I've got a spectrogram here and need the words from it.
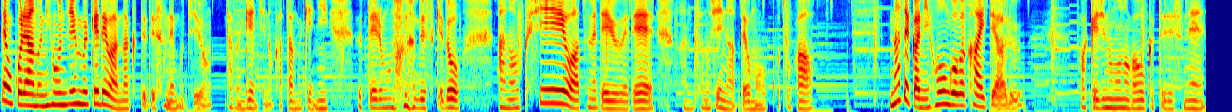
でもこれあの日本人向けではなくてですねもちろん多分現地の方向けに売っているものなんですけど あの串を集めている上であの楽しいなって思うことがなぜか日本語が書いてあるパッケージのものが多くてですね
